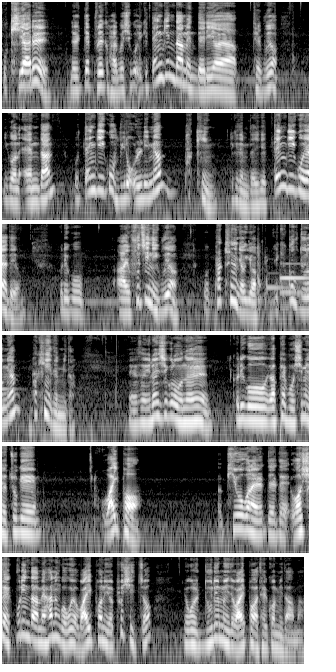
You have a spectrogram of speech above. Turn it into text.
그 기아를 넣을 때 브레이크 밟으시고 이렇게 당긴 다음에 내려야 되고요. 이건 그리고 당기고 위로 올리면 파킹 이렇게 됩니다. 이게 당기고 해야 돼요. 그리고 아 후진이고요. 그 파킹은 여기 옆 이렇게 꾹 누르면 파킹이 됩니다. 네, 그래서 이런 식으로 오늘 그리고 옆에 보시면 이쪽에 와이퍼 비 오거나 이럴 때, 이럴 때 워셔액 뿌린 다음에 하는 거고요. 와이퍼는 이 표시 있죠? 이걸 누르면 이제 와이퍼가 될 겁니다 아마.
